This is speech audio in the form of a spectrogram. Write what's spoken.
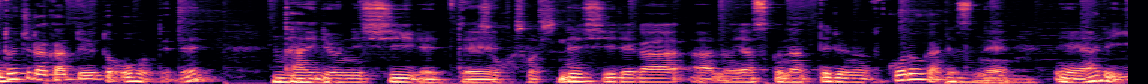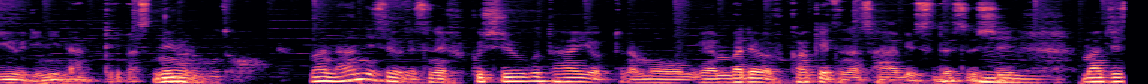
あ、どちらかというと大手で大量に仕入れて、うん、そうで、ね、仕入れがあの安くなっているようなところがですね、うん、やはり有利になっていますね。なるほど。まあ何にせよですね、福祉用具対応っていうのはもう現場では不可欠なサービスですし、うん、まあ実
